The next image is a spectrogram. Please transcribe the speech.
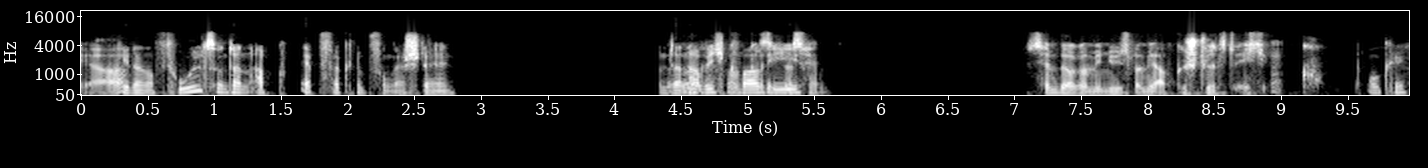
Ja. Gehe dann auf Tools und dann App-Verknüpfung erstellen. Und dann oh, habe ich quasi. Ich das, Ham das Hamburger-Menü ist bei mir abgestürzt. Ich. Okay.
